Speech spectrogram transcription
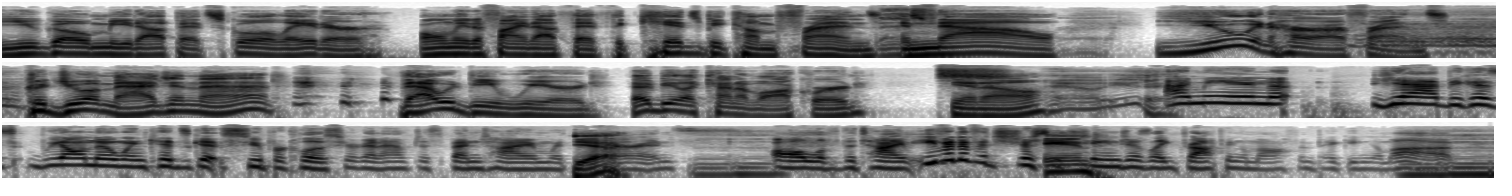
you go meet up at school later, only to find out that the kids become friends, and now you and her are friends. Could you imagine that? That would be weird. That'd be like kind of awkward, you know? Hell yeah. I mean, yeah, because we all know when kids get super close, you're gonna have to spend time with Yeah. the parents mm-hmm. all of the time, even if it's just And- exchanges like dropping them off and picking them up. Mm-hmm.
